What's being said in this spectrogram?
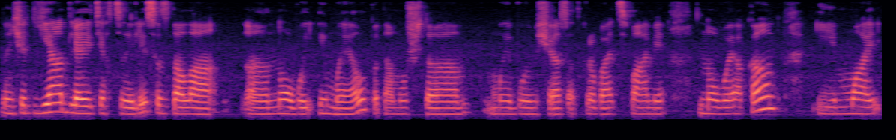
Значит, я для этих целей создала э, новый email, потому что мы будем сейчас открывать с вами новый аккаунт. И мой,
